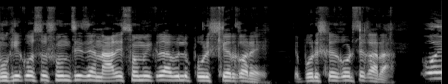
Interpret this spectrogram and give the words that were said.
মুখী কচু শুনছি যে নারী শ্রমিকরা বলে পরিষ্কার করে। পরিষ্কার করছে কারা? ওই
